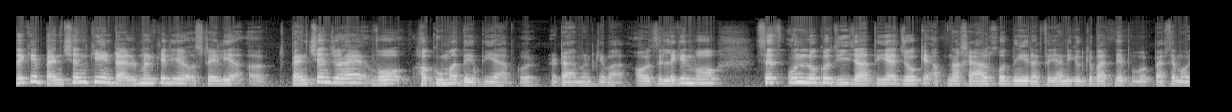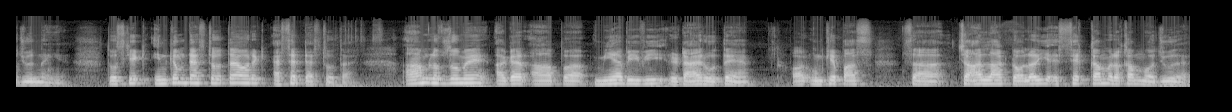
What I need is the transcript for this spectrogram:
دیکھیں پینشن کی انٹائٹلمنٹ کے لیے آسٹریلیا پینشن جو ہے وہ حکومت دیتی ہے آپ کو ریٹائرمنٹ کے بعد. اور لیکن وہ صرف ان لوگوں کو جی جاتی ہے جو کہ اپنا خیال خود نہیں رکھتے یعنی کہ ان کے پاس اتنے پیسے موجود نہیں ہیں. تو اس کی ایک انکم ٹیسٹ ہوتا ہے اور ایک ایسٹ ٹیسٹ ہوتا ہے. عام لفظوں میں اگر آپ میاں بیوی ریٹائر ہوتے ہیں اور ان کے پاس چار لاکھ ڈالر یا اس سے کم رقم موجود ہے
